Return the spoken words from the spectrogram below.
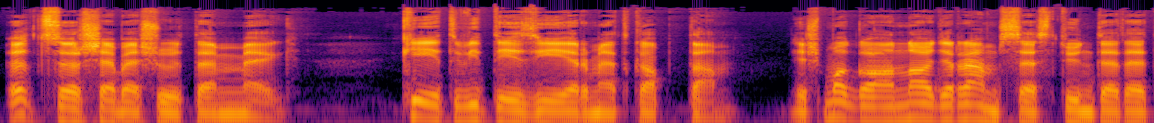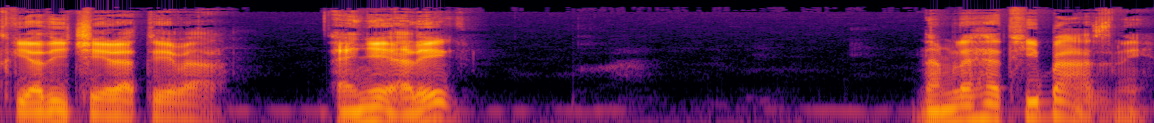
Ötször sebesültem meg. Két vitézi érmet kaptam, és maga a nagy Ramses tüntetett ki a dicséretével. Ennyi elég? Nem lehet hibázni?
